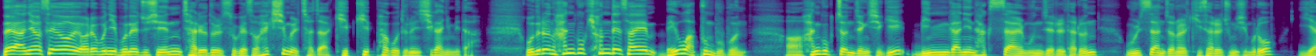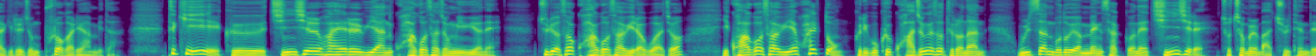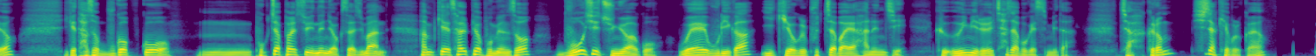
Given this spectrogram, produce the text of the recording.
네, 안녕하세요. 여러분이 보내주신 자료들 속에서 핵심을 찾아 깊이 파고드는 시간입니다. 오늘은 한국 현대사의 매우 아픈 부분, 어, 한국전쟁 시기 민간인 학살 문제를 다룬 울산저널 기사를 중심으로 이야기를 좀 풀어가려 합니다. 특히 그 진실화해를 위한 과거사정리위원회, 줄여서 과거사위라고 하죠. 이 과거사위의 활동, 그리고 그 과정에서 드러난 울산보도연맹 사건의 진실에 초점을 맞출 텐데요. 이게 다소 무겁고 음, 복잡할 수 있는 역사지만 함께 살펴보면서 무엇이 중요하고 왜 우리가 이 기억을 붙잡아야 하는지 그 의미를 찾아보겠습니다. 자, 그럼 시작해 볼까요?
